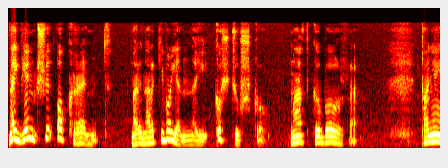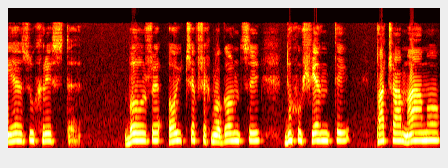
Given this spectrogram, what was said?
największy okręt marynarki wojennej, Kościuszko, Matko Boża, Panie Jezu Chryste, Boże Ojcze Wszechmogący, Duchu Święty, Pacza Mamo,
